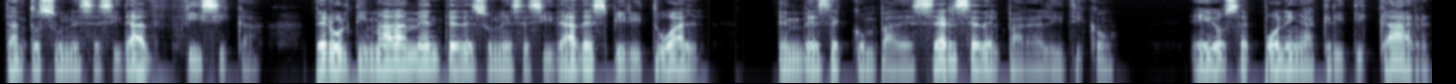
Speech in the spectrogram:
tanto su necesidad física, pero ultimadamente de su necesidad espiritual, en vez de compadecerse del paralítico, ellos se ponen a criticar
